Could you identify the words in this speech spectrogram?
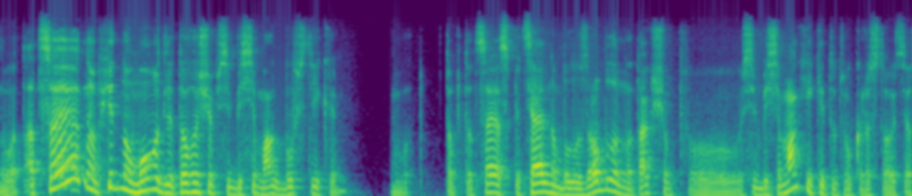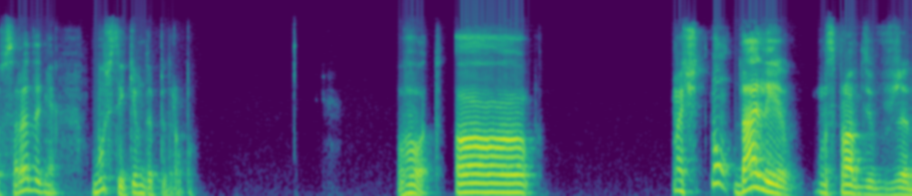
От. А це необхідна умова для того, щоб CBC Mac був стійким. От. Тобто, це спеціально було зроблено так, щоб CBC Mac, який тут використовується всередині, був стійким до підробок. От. Значить, ну, далі, насправді, вже,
